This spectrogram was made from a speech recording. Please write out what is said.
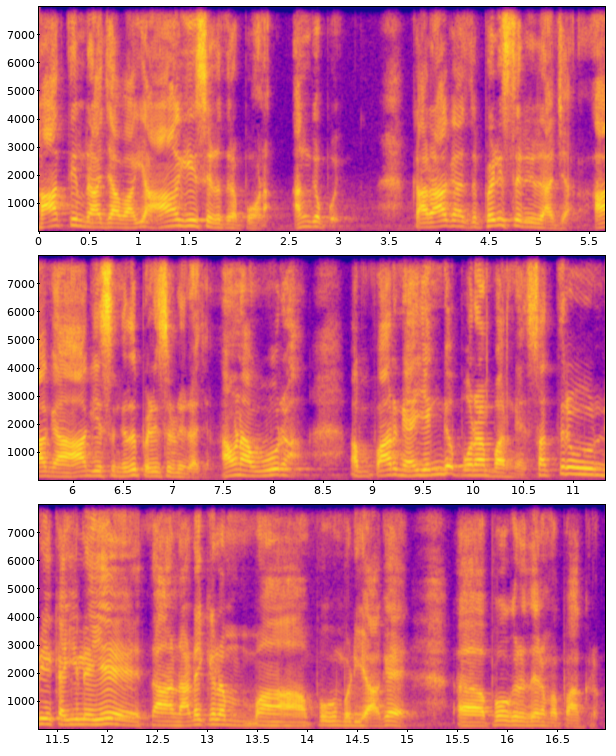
காத்தின் ராஜாவாகி ஆகீஸ் இடத்துல போனான். அங்கே போய் ராகாஸ் பெரிசரி ராஜா. ஆக ஆகீஸுங்கிறது பெலிஸ்தரி ராஜா. அவனை ஊரா. அப்போ பாருங்கள் எங்கே போகிறான் பாருங்கள் சத்ருவுடைய கையிலேயே தான் அடைக்கலம் போகும்படியாக போகிறத நம்ம பார்க்குறோம்.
